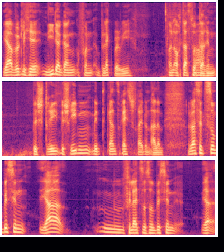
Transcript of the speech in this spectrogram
ja, wirkliche Niedergang von BlackBerry. Und auch das wird Ja. darin beschrieben mit ganz Rechtsstreit und allem. Und was jetzt so ein bisschen, ja, vielleicht so, so ein bisschen ja,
